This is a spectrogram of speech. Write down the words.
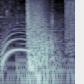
Mm-hmm.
